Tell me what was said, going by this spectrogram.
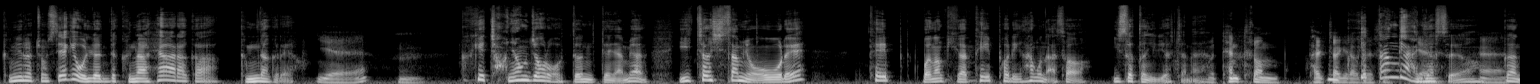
금리를 좀 세게 올렸는데 그날 헤아라가 급락을 해요. 예. 음. 그게 전형적으로 어떤 때냐면 2013년 5월에 테이프 버넌키가 테이퍼링 하고 나서 있었던 일이었잖아요. 뭐 텐트럼 발작이라고 그게 해서. 딴게 아니었어요. 예. 그러니까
